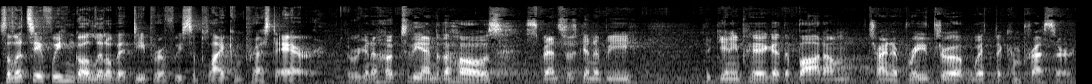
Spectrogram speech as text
So let's see if we can go a little bit deeper if we supply compressed air. So we're gonna hook to the end of the hose. Spencer's gonna be the guinea pig at the bottom trying to breathe through it with the compressor.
